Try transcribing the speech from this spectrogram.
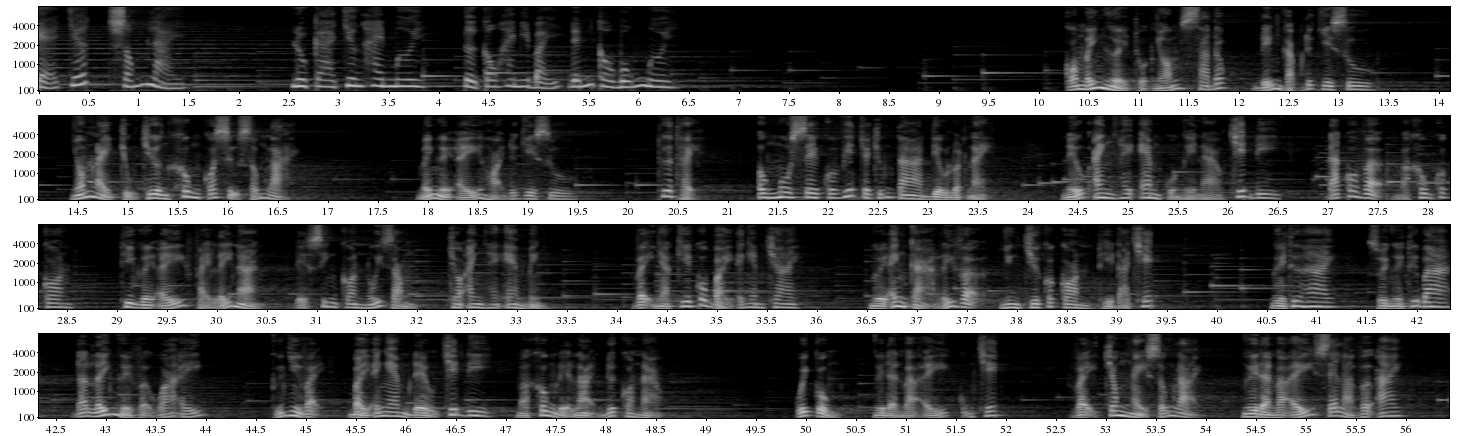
Kẻ chết sống lại Luca chương 20 từ câu 27 đến câu 40 Có mấy người thuộc nhóm Sa đốc đến gặp Đức Giêsu. Nhóm này chủ trương không có sự sống lại. Mấy người ấy hỏi Đức Giêsu: "Thưa thầy, ông Môsê có viết cho chúng ta điều luật này: nếu anh hay em của người nào chết đi, đã có vợ mà không có con thì người ấy phải lấy nàng để sinh con nối dòng cho anh hay em mình. Vậy nhà kia có bảy anh em trai, người anh cả lấy vợ nhưng chưa có con thì đã chết. Người thứ hai rồi người thứ ba đã lấy người vợ quá ấy. Cứ như vậy, bảy anh em đều chết đi mà không để lại đứa con nào. Cuối cùng, người đàn bà ấy cũng chết. Vậy trong ngày sống lại, người đàn bà ấy sẽ là vợ ai?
